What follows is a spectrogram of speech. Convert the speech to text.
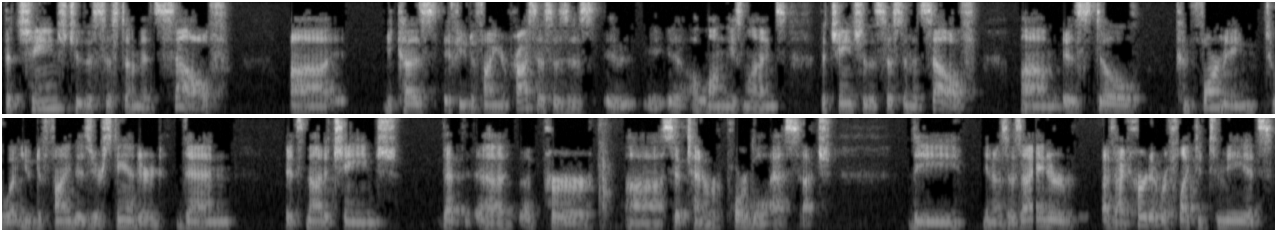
the change to the system itself, uh, because if you define your processes as, uh, along these lines, the change to the system itself um, is still conforming to what you defined as your standard, then it's not a change that uh, per uh, CIP 10 or reportable as such. The, you know, as I as I've heard it reflected to me, it's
